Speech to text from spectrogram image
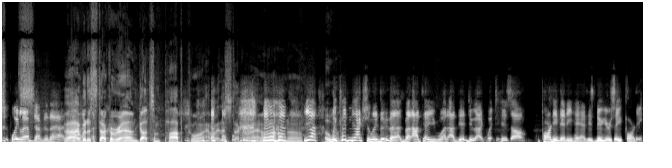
we left after that. I would have stuck around, got some popcorn. I would have stuck around. I don't know. yeah, oh, we couldn't actually do that, but I'll tell you what I did do. I went to his um, party that he had, his New Year's Eve party.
